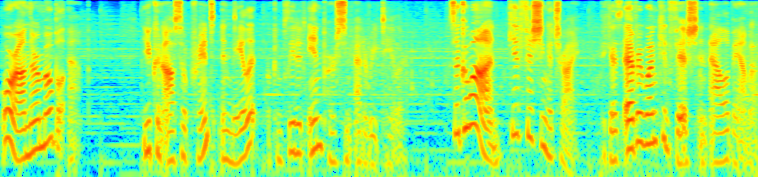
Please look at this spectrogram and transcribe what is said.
or on their mobile app. You can also print and mail it or complete it in person at a retailer. So go on, give fishing a try, because everyone can fish in Alabama.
